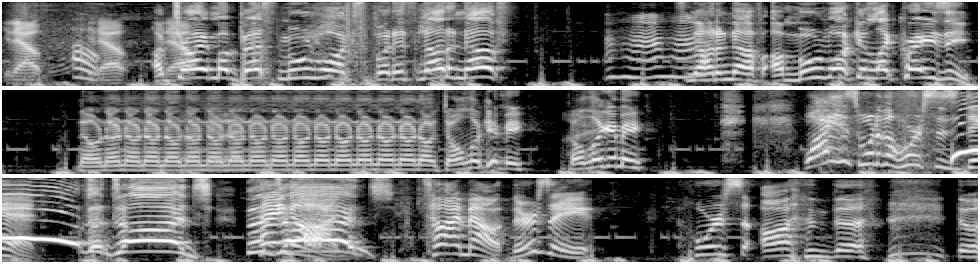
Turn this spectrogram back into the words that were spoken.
Get out. Oh. Get out. I'm out. trying my best moonwalks, but it's not enough. It's not enough. I'm moonwalking like crazy. No, no, no, no, no, no, no, no, no, no, no, no, no, no, no, no, no. Don't look at me. Don't look at me. Why is one of the horses dead? Oh, the dodge! The Hang dodge! on. Time out. There's a horse on the the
